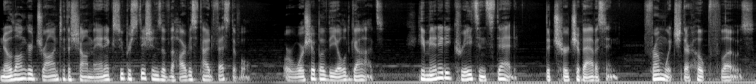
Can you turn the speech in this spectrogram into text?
No longer drawn to the shamanic superstitions of the Harvesttide Festival or worship of the old gods, humanity creates instead the Church of Avacyn, from which their hope flows.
